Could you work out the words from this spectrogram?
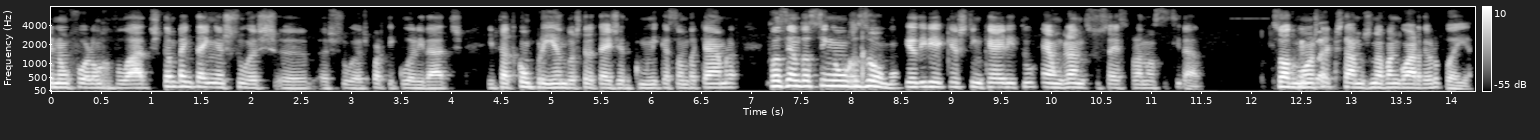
que não foram revelados também têm as suas, eh, as suas particularidades e, portanto, compreendo a estratégia de comunicação da Câmara. Fazendo assim um resumo, eu diria que este inquérito é um grande sucesso para a nossa cidade. Só demonstra que estamos na vanguarda europeia.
